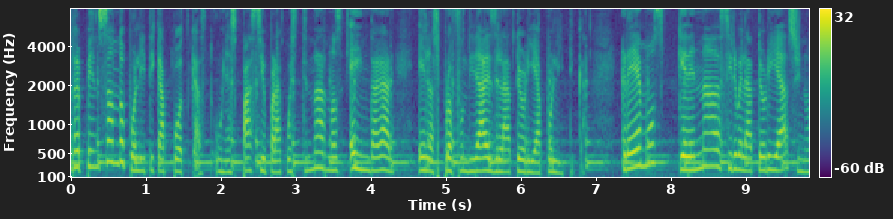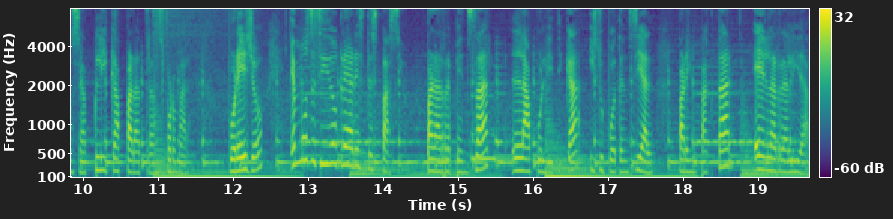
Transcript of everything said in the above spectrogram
Repensando Política Podcast, un espacio para cuestionarnos e indagar en las profundidades de la teoría política. Creemos que de nada sirve la teoría si no se aplica para transformar. Por ello, hemos decidido crear este espacio para repensar la política y su potencial para impactar en la realidad.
